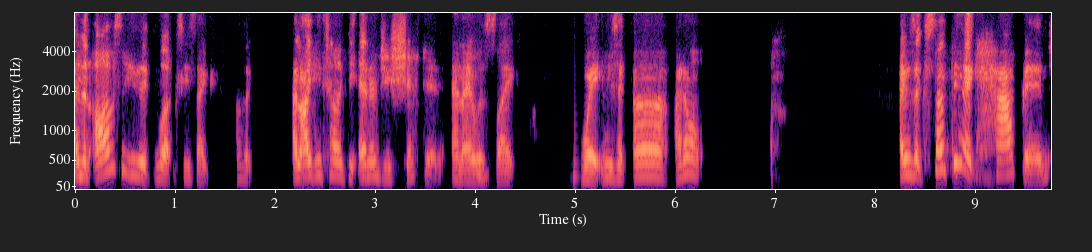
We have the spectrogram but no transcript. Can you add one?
And then all of a sudden he like looks, he's like, I was like, and I can tell like the energy shifted, and I was like, wait, and he's like, uh, I don't. I was like, something like happened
